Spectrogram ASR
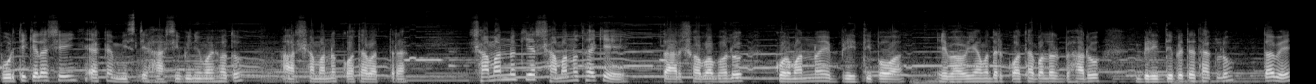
প্রতি ক্লাসেই একটা মিষ্টি হাসি বিনিময় হতো আর সামান্য কথাবার্তা। সামান্য কি আর সামান্য থাকে তার স্বভাব হলো ক্রমান্বয়ে বৃদ্ধি পাওয়া। এভাবেই আমাদের কথা বলার আরও বৃদ্ধি পেতে থাকল। তবে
